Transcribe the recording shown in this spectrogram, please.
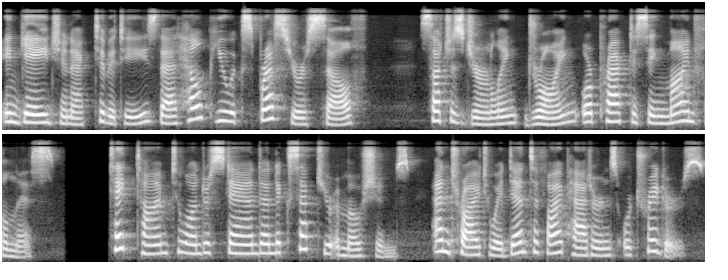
Engage in activities that help you express yourself, such as journaling, drawing, or practicing mindfulness. Take time to understand and accept your emotions and try to identify patterns or triggers.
